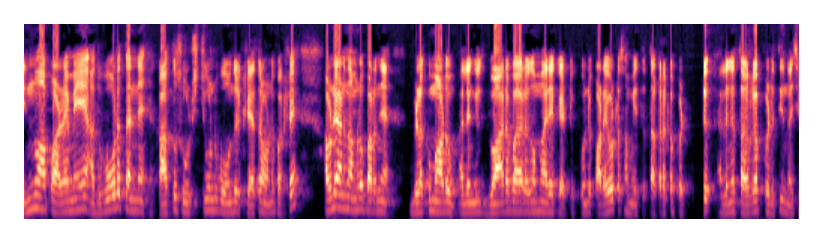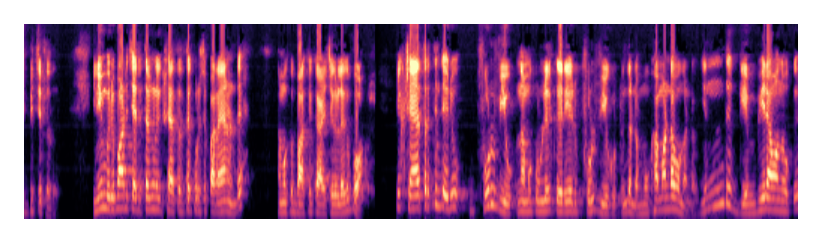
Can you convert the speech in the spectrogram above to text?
ഇന്നും ആ പഴമയെ അതുപോലെ തന്നെ കാത്തു സൂക്ഷിച്ചുകൊണ്ട് പോകുന്ന ഒരു ക്ഷേത്രമാണ്. പക്ഷേ അവിടെയാണ് നമ്മൾ പറഞ്ഞ വിളക്കുമാടും അല്ലെങ്കിൽ ദ്വാരപാലകന്മാരെയൊക്കെ ടിപ്പുവിന്റെ പടയോട്ട സമയത്ത് തകർക്കപ്പെട്ട് അല്ലെങ്കിൽ തകർക്കപ്പെടുത്തി നശിപ്പിച്ചിട്ടുള്ളത്. ഇനിയും ഒരുപാട് ചരിത്രങ്ങൾ ഈ ക്ഷേത്രത്തെക്കുറിച്ച് പറയാനുണ്ട്. നമുക്ക് ബാക്കി കാഴ്ചകളിലേക്ക് പോവാം. ഈ ക്ഷേത്രത്തിന്റെ ഒരു ഫുൾ വ്യൂ നമുക്ക് ഉള്ളിൽ കയറിയ ഒരു ഫുൾ വ്യൂ കിട്ടുന്നുണ്ടോ. മുഖമണ്ഡപം കണ്ടോ? എന്ത് ഗംഭീരമാണ് നോക്ക്.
